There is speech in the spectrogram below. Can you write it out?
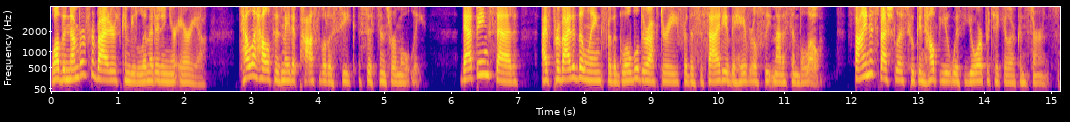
While the number of providers can be limited in your area, telehealth has made it possible to seek assistance remotely. That being said, I've provided the link for the global directory for the Society of Behavioral Sleep Medicine below. Find a specialist who can help you with your particular concerns.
